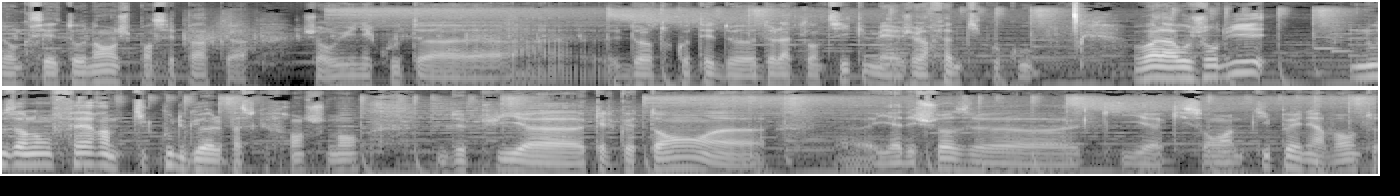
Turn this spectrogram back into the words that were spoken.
Donc c'est étonnant, je pensais pas que j'aurais eu une écoute de l'autre côté de, de l'Atlantique, mais je leur fais un petit coucou. Voilà, aujourd'hui nous allons faire un petit coup de gueule parce que franchement, depuis euh, quelques temps, euh, euh, il y a des choses qui, sont un petit peu énervantes,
